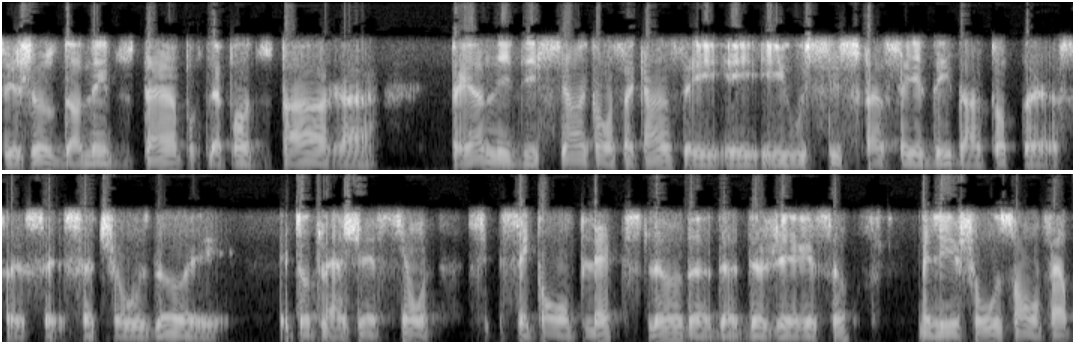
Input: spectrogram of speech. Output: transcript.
C'est juste donner du temps pour que le producteur euh, prenne les décisions en conséquence et, aussi se fasse aider dans toute euh, cette chose-là et, toute la gestion. C'est complexe là de, de, gérer ça, mais les choses sont faites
